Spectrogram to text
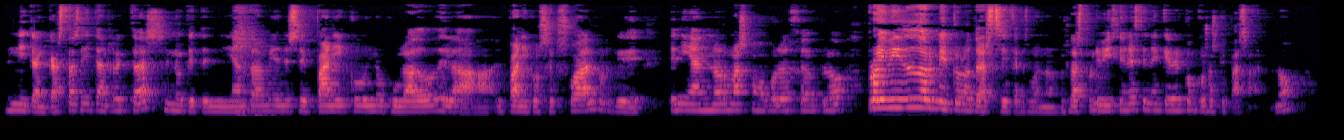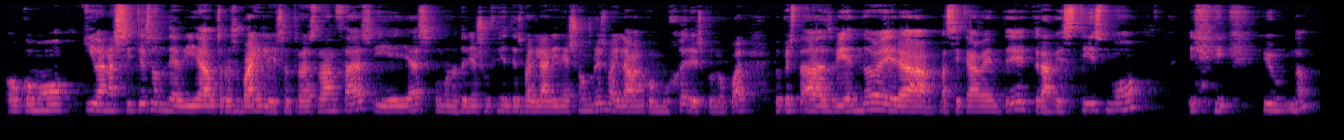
ni tan castas ni tan rectas, sino que tenían también ese pánico inoculado del pánico sexual, porque tenían normas como, por ejemplo, prohibido dormir con otras chicas. Bueno, pues las prohibiciones tienen que ver con cosas que pasan, ¿no? O como iban a sitios donde había otros bailes, otras danzas, y ellas, como no tenían suficientes bailarines hombres, bailaban con mujeres, con lo cual lo que estabas viendo era básicamente travestismo y, ¿no?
